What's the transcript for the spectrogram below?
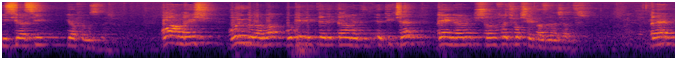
bir siyasi yapımız var. Bu anlayış, bu uygulama, bu birliktelik devam et- ettikçe ben inanıyorum ki Şanlıurfa çok şey kazanacaktır. Ben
